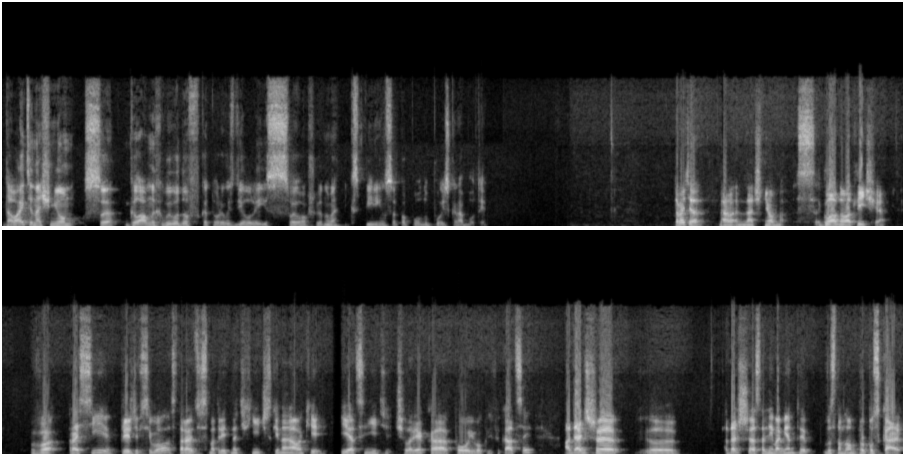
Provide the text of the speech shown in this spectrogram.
давайте начнем с главных выводов, которые вы сделали из своего обширного experience а по поводу поиска работы. Давайте начнем с главного отличия. В России прежде всего стараются смотреть на технические навыки и оценить человека по его квалификации, а дальше, э, а дальше остальные моменты в основном пропускают.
